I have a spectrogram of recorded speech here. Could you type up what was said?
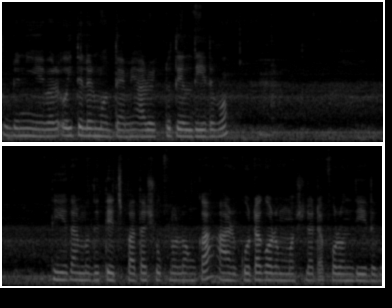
তুলে নিয়ে এবার ওই তেলের মধ্যে আমি আরও একটু তেল দিয়ে দেব। দিয়ে তার মধ্যে তেজপাতা, শুকনো লঙ্কা আর গোটা গরম মশলাটা ফোড়ন দিয়ে দেব।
